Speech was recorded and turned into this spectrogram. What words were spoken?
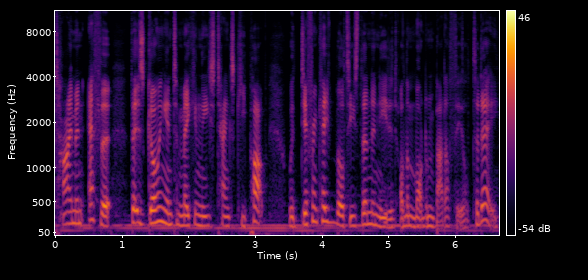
time, and effort that is going into making these tanks keep up with different capabilities than are needed on the modern battlefield today.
